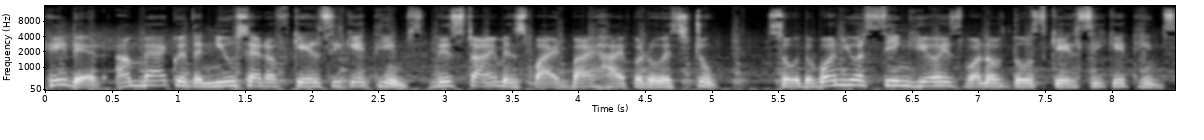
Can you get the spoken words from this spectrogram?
Hey there, I'm back with a new set of KLCK themes, this time inspired by HyperOS 2. So the one you are seeing here is one of those KLCK themes.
